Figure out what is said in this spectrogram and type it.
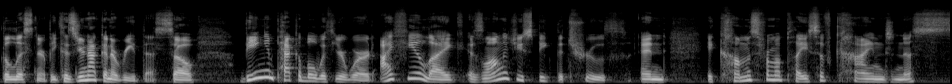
the listener, because you're not going to read this. So being impeccable with your word, I feel like as long as you speak the truth and it comes from a place of kindness,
